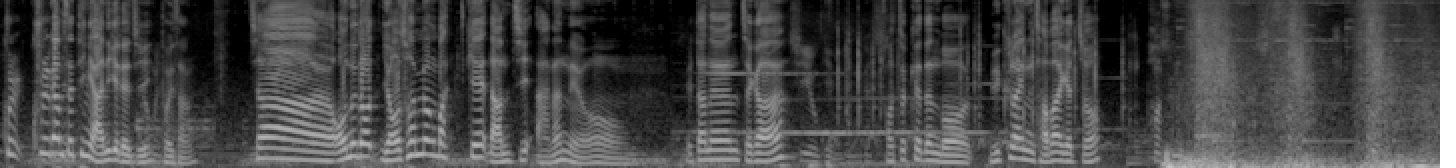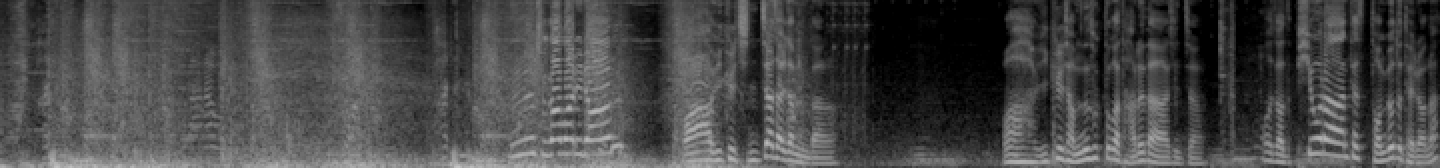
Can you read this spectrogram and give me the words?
쿨, 쿨감 세팅이 아니게 되지 더 이상 자 어느덧 6명밖에 남지 않았네요 일단은 제가 어떻게든 뭐 위클라인은 잡아야겠죠 음 죽어버리렴 와 위클 진짜 잘 잡는다 와, 이킬 잡는 속도가 다르다, 진짜. 어, 나도 피오라한테 덤벼도 되려나?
